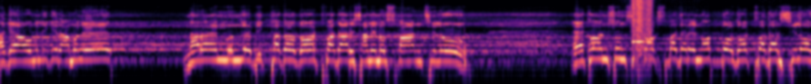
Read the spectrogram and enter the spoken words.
আগে আওয়ামী লীগের আমলে নারায়ণগঞ্জে বিখ্যাত গডফাদার শামীম ওসমান ছিল এখন শুনছি কক্সবাজারে নব্য গডফাদার শিলং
